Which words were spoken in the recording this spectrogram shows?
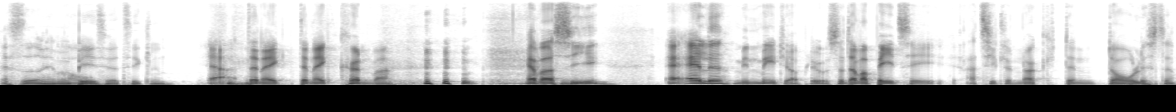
Jeg sidder her med Og- BT-artiklen. Ja, den er ikke, den er ikke køn, var. Jeg vil også sige, af alle mine medieoplevelser, der var BT-artiklen nok den dårligste.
